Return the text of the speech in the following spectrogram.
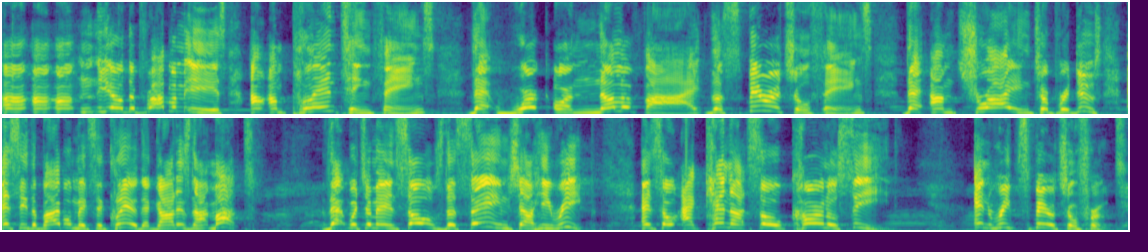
Uh, uh, uh, you know, the problem is I'm planting things that work or nullify the spiritual things that I'm trying to produce. And see, the Bible makes it clear that God is not mocked. That which a man sows, the same shall he reap. And so I cannot sow carnal seed and reap spiritual fruit.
